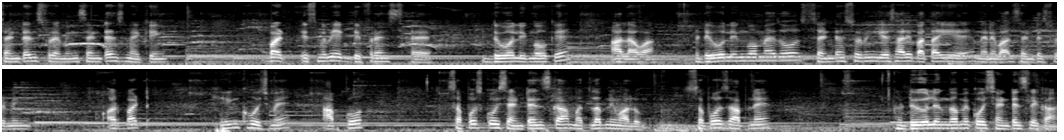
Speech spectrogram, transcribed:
sentence framing sentence making but इसमें भी एक डिफरेंस है डिवोलिंगो के अलावा। डिवोलिंगो में तो सेंटेंस फ्रेमिंग ये सारी बताई है, मैंने बात सेंटेंस फ्रेमिंग और बट हिंग खोज में आपको सपोज़ कोई सेंटेंस का मतलब नहीं मालूम। सपोज़ आपने ड्यूलिंगो में कोई सेंटेंस लिखा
